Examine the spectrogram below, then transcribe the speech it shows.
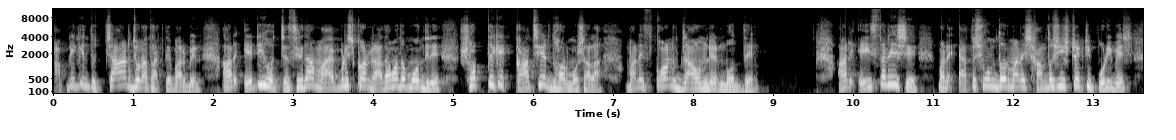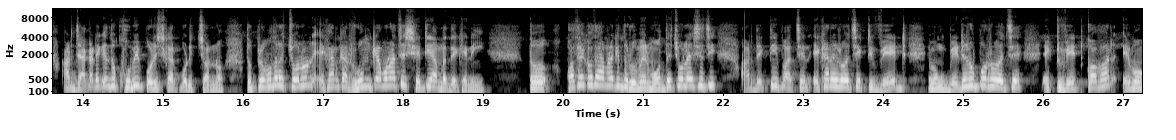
আপনি কিন্তু চারজনা থাকতে পারবেন। আর এটি হচ্ছে শ্রীধাম মায়াপুর ইস্কন রাধামাধব মন্দিরে সব থেকে কাছের ধর্মশালা মানে স্কন গ্রাউন্ডের মধ্যে। আর এই স্থানে এসে মানে এত সুন্দর মানে শান্তশিষ্ট একটি পরিবেশ আর জায়গাটা কিন্তু খুবই পরিষ্কার, পরিচ্ছন্ন। তো প্রবন্ধরা চলুন এখানকার রুম কেমন আছে সেটি আমরা দেখে নিই। তো কথায় কথায় আমরা কিন্তু রুমের মধ্যে চলে এসেছি আর দেখতেই পাচ্ছেন এখানে রয়েছে একটি বেড এবং বেডের উপর রয়েছে একটু বেড কভার এবং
